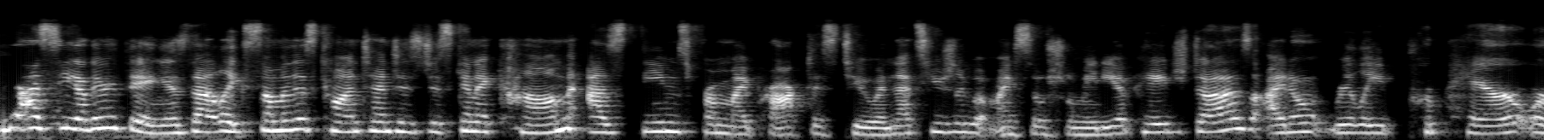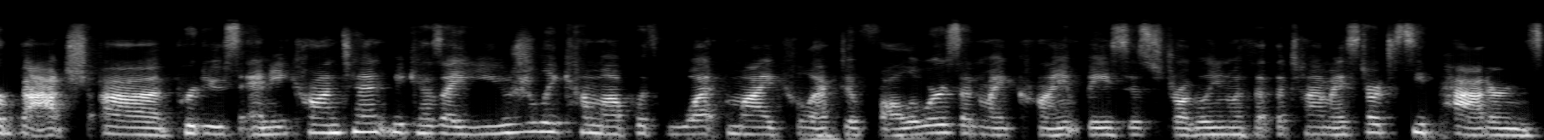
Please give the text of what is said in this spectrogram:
That's the other thing is that like some of this content is just going to come as themes from my practice too. And that's usually what my social media page does. I don't really prepare or batch uh, produce any content because I usually come up with what my collective followers and my client base is struggling with at the time. I start to see patterns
